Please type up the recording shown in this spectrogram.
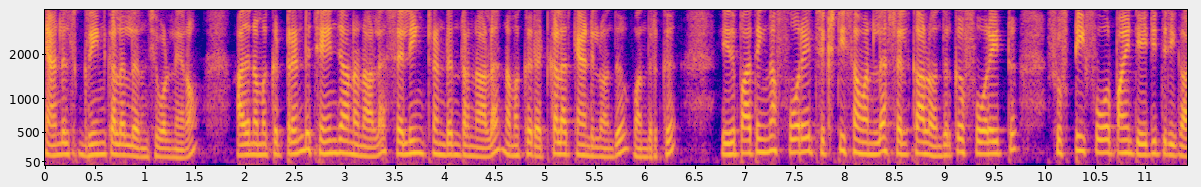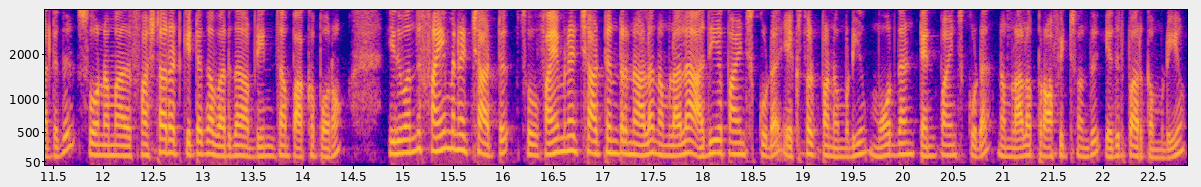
கேண்டில்ஸ் க்ரீன் கலரில் இருந்துச்சு இவ்வளோ நேரம். அது நமக்கு ட்ரெண்டு சேஞ்ச் ஆனனால செல்லிங் ட்ரெண்டுன்றனால நமக்கு ரெட் கலர் கேண்டில் வந்து வந்திருக்கு. இது பார்த்தீங்கன்னா ஃபோர் எயிட் சிக்ஸ்டி செவனில் செல் கால் வந்திருக்கு. Four eight fifty four point eighty three காட்டுது. ஸோ நம்ம ஃபஸ்ட் ஆர்ட் கிட்டக்க வருதா அப்படின்னு தான் பார்க்க போகிறோம் இது வந்து five minute chart so five minute சார்ட்டுன்றனால நம்மளால் அதிக பாயிண்ட்ஸ் கூட எக்ஸ்பெக்ட் பண்ண முடியும். மோர் தேன் டென் பாயிண்ட்ஸ் கூட நம்மளால் ப்ராஃபிட்ஸ் வந்து எதிர்பார்க்க முடியும்.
